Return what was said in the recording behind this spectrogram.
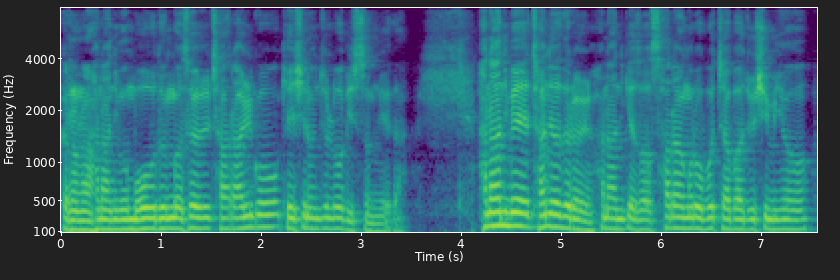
그러나 하나님은 모든 것을 잘 알고 계시는 줄로 믿습니다. 하나님의 자녀들을 하나님께서 사랑으로 붙잡아 주시며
